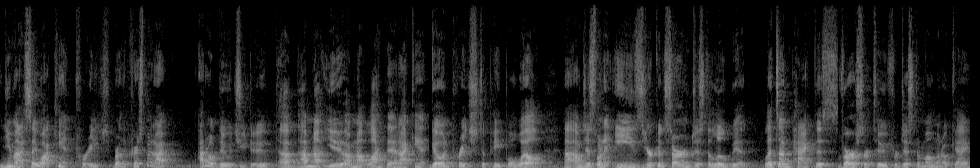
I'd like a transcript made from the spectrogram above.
You might say, Well, I can't preach. Brother Crispin, I, I don't do what you do. I'm, I'm not you. I'm not like that. I can't go and preach to people. Well, I just want to ease your concern just a little bit. Let's unpack this verse or two for just a moment, okay?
